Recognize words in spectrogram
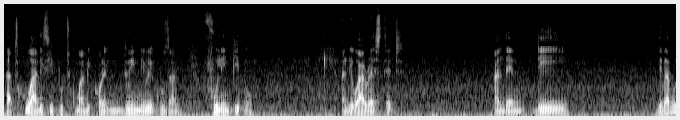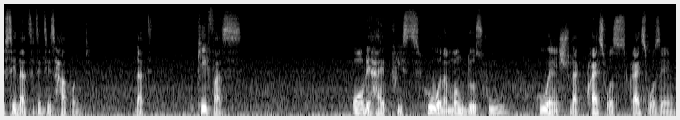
that who are these people to come and be doing miracles and fooling people, and they were arrested. And then they, the Bible says that certain things happened, that Caiaphas, one of the high priests, who was among those who who ensured that Christ was Christ was um,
